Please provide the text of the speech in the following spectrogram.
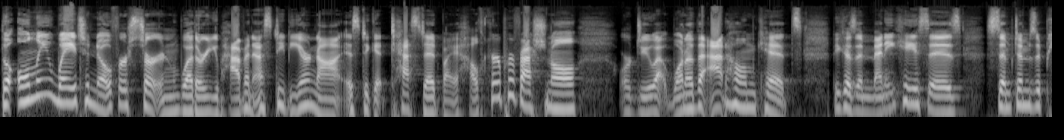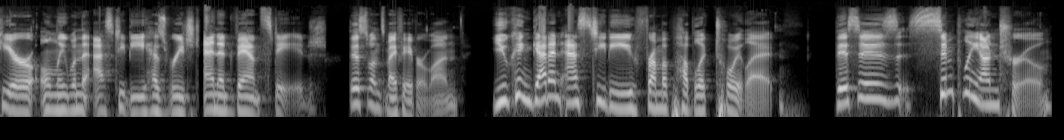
The only way to know for certain whether you have an STD or not is to get tested by a healthcare professional or do at one of the at home kits, because in many cases, symptoms appear only when the STD has reached an advanced stage. This one's my favorite one. You can get an STD from a public toilet. This is simply untrue.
